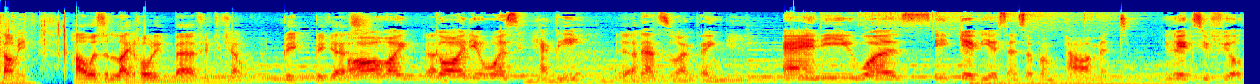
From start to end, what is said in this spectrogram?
Tell me, how was it like holding Barrett 50 cal? Big, big ass. Oh my Yeah. god, it was heavy. Yeah. That's one thing. And he was, it gave you a sense of empowerment. It makes you feel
